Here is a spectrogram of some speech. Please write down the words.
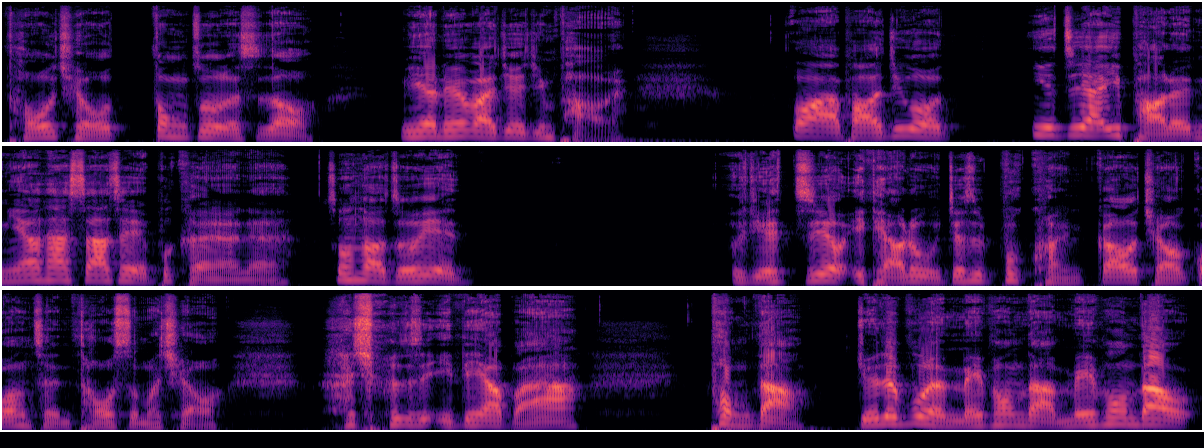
投球动作的时候，Villanueva 就已经跑了。哇，跑结果因为这样一跑了，你要他刹车也不可能的。中岛卓也，我觉得只有一条路，就是不管高桥光成投什么球，他就是一定要把它碰到，绝对不能没碰到，没碰到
